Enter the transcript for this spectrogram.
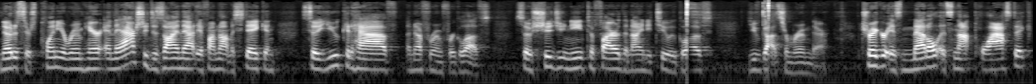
Notice there's plenty of room here, and they actually designed that, if I'm not mistaken, so you could have enough room for gloves. So should you need to fire the 92 with gloves, you've got some room there. Trigger is metal, it's not plastic,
